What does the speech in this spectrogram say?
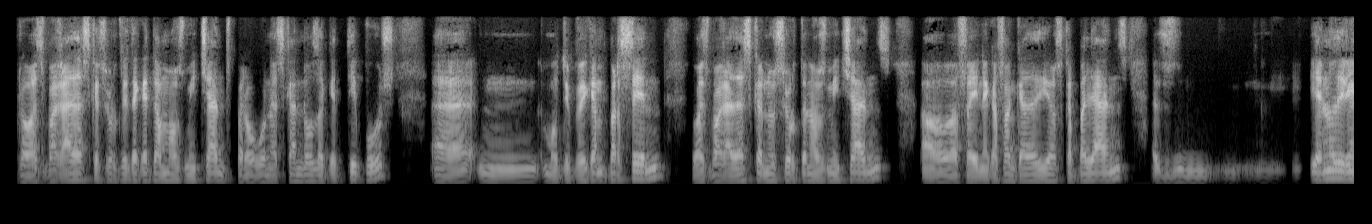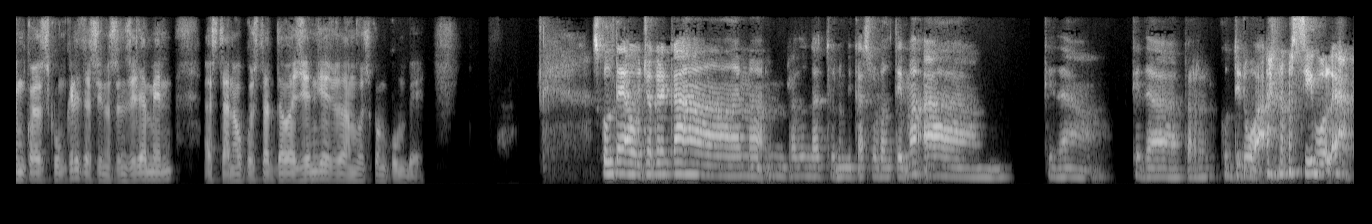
Però les vegades que ha sortit aquest home als mitjans per algun escàndol d'aquest tipus, eh, mm, multipliquen per cent les vegades que no surten als mitjans, la feina que fan cada dia els capellans, és, ja no diríem coses concretes, sinó senzillament estan al costat de la gent i ajudant-los com convé. Escolteu, jo crec que hem redondat una mica sobre el tema. Uh, queda, queda per continuar, no? si voleu.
